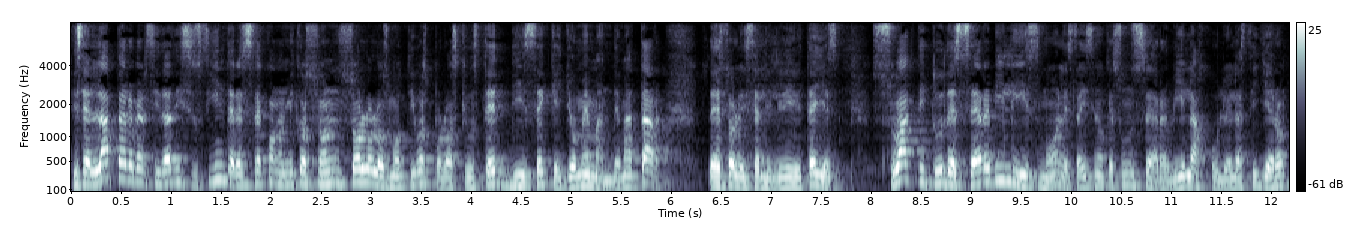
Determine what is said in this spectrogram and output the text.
Dice, la perversidad y sus intereses económicos son solo los motivos por los que usted dice que yo me mandé matar. Esto lo dice Lili Telles. Su actitud de servilismo, le está diciendo que es un servil a Julio el Astillero,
